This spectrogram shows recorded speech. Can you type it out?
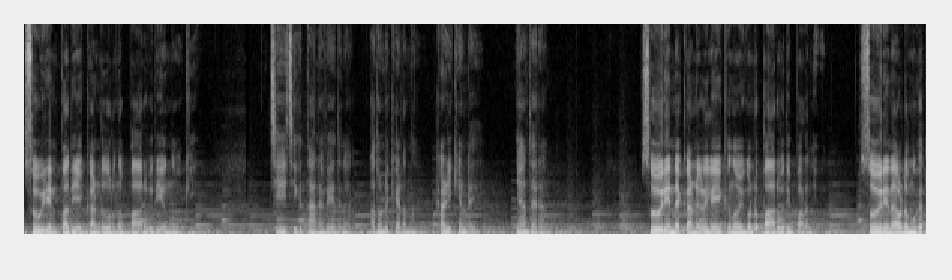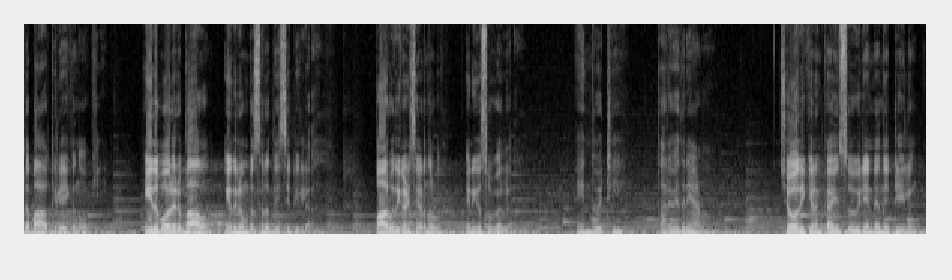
സൂര്യൻ പതിയെ കണ്ടു തുറന്ന് പാർവതിയെ നോക്കി. ചേച്ചിക്ക് തലവേദന. അതുകൊണ്ട് കിടന്ന്. കഴിക്കണ്ടേ? ഞാൻ തരാം. സൂര്യന്റെ കണ്ണുകളിലേക്ക് നോയിക്കൊണ്ട് പാർവതി പറഞ്ഞു. സൂര്യൻ അവളുടെ മുഖത്തെ ഭാവത്തിലേക്ക് നോക്കി. ഇതുപോലൊരു ഭാവം ഇതിനു മുമ്പ് ശ്രദ്ധിച്ചിട്ടില്ല. പാർവതി കഴിച്ചു എനിക്ക് സുഖമില്ല. എന്തു പറ്റി? തലവേദനയാണോ? ചോദിക്കലും കൈ സൂര്യന്റെ നെറ്റിയിലും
